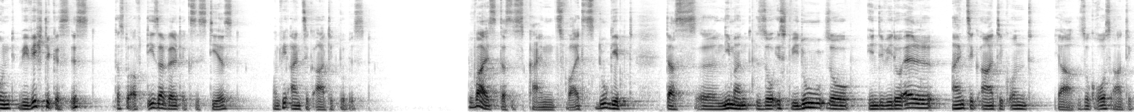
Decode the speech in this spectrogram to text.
und wie wichtig es ist, dass du auf dieser Welt existierst und wie einzigartig du bist. Du weißt, dass es kein zweites Du gibt, dass äh, niemand so ist wie du, so individuell, einzigartig und ja, so großartig.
